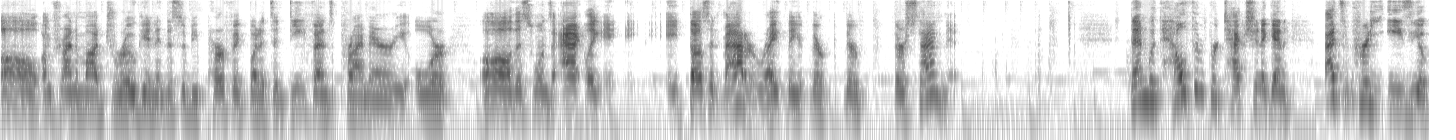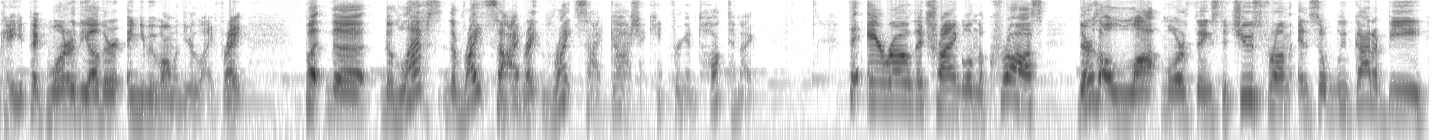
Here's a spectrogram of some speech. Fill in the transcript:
oh, I'm trying to mod Drogon and this would be perfect, but it's a defense primary, or oh, this one's act like it, it doesn't matter, right? They they're they're they're stagnant. Then with health and protection, again, that's pretty easy. Okay, you pick one or the other and you move on with your life, right? But the the left, the right side, right, right side. Gosh, I can't friggin' talk tonight. The arrow, the triangle, and the cross. There's a lot more things to choose from, and so we've got to be.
